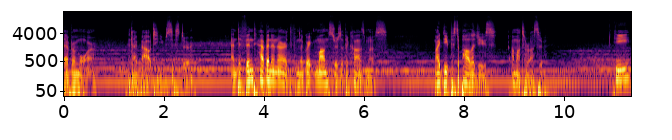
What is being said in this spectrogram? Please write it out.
evermore, and I bow to you, sister and defend heaven and earth from the great monsters of the cosmos. My deepest apologies, Amaterasu. He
